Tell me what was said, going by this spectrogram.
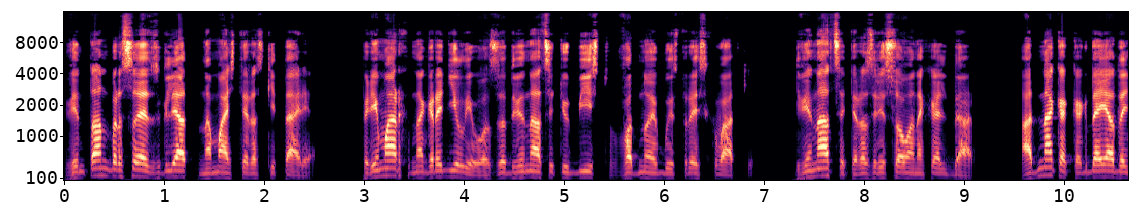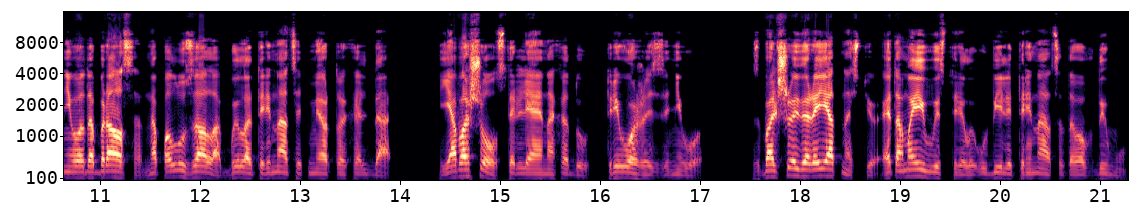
Винтан бросает взгляд на мастера скитаря. Примарх наградил его за 12 убийств в одной быстрой схватке. 12 разрисованных Эльдар, Однако, когда я до него добрался, на полу зала было 13 мертвых льда. Я обошел, стреляя на ходу, тревожась за него. С большой вероятностью, это мои выстрелы убили 13-го в дыму.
